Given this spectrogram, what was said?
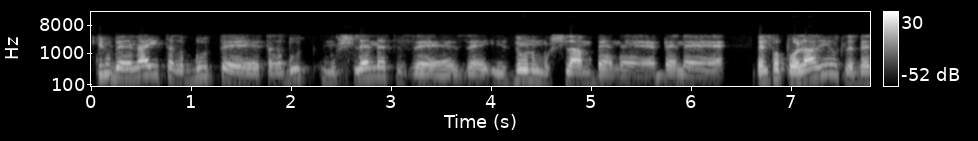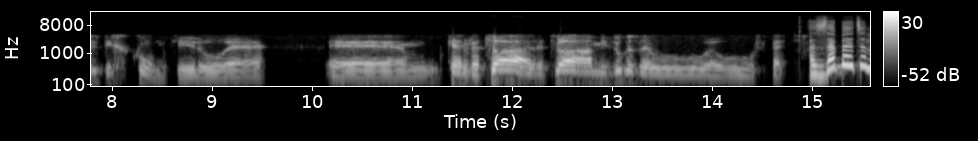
כאילו בעיניי תרבות, אה, תרבות מושלמת זה, זה איזון מושלם בין, אה, בין, אה, בין פופולריות לבין תחכום, כאילו, כן, ואצלו המיזוג הזה הוא, הוא ספץ. אז זה בעצם,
